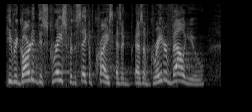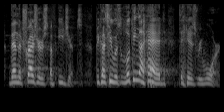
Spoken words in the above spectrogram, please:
He regarded disgrace for the sake of Christ as, a, as of greater value than the treasures of Egypt because he was looking ahead to his reward.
